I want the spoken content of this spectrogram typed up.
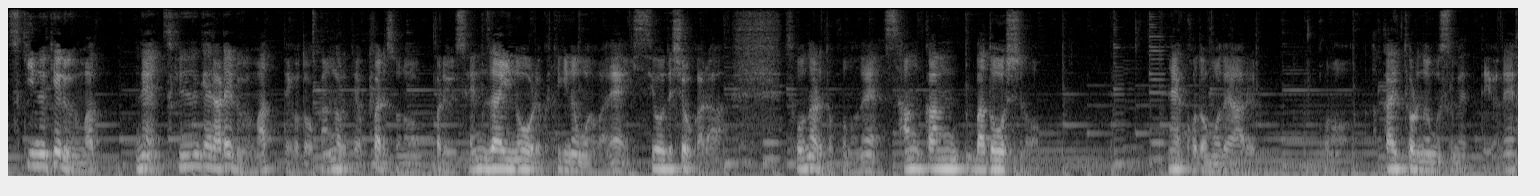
突き抜ける馬ね、突き抜けられる馬ってことを考えるとやっぱりそのやっぱり潜在能力的なものがね必要でしょうからそうなるとこのね三冠馬同士の、ね、子供であるこの赤い鳥の娘っていうね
